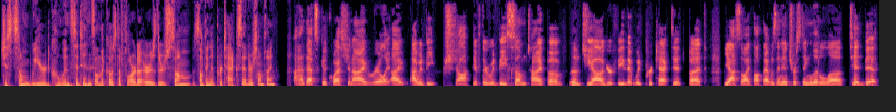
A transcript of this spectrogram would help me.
just some weird coincidence on the coast of Florida, or is there some something that protects it or something? Uh, that's a good question. I really, I, I would be shocked if there would be some type of, of, geography that would protect it. But yeah, so I thought that was an interesting little uh, tidbit.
